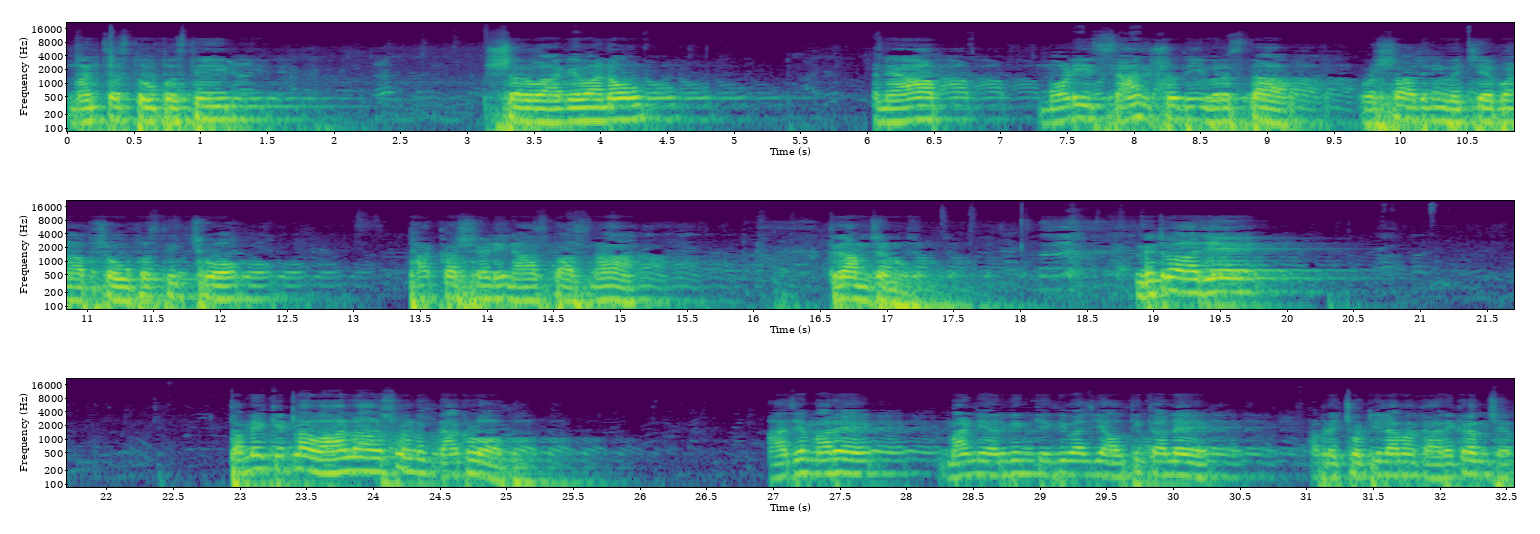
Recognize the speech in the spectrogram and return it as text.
મંચસ્થ ઉપસ્થિત સર્વ આગેવાનો અને આપ મોડી સાંજ સુધી વરસતા વરસાદની વચ્ચે પણ આપ સૌ ઉપસ્થિત છો. ઠાકર શેરડીના આસપાસના ગ્રામજનો. મિત્રો, આજે તમે કેટલા વહાલા હશો એનો દાખલો આપો. આજે મારે માનનીય અરવિંદ કેજરીવાલજી આવતીકાલે આપણે ચોટીલામાં કાર્યક્રમ છે.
